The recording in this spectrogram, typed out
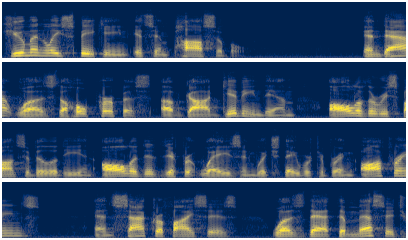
Humanly speaking, it's impossible. And that was the whole purpose of God giving them all of the responsibility and all of the different ways in which they were to bring offerings and sacrifices was that the message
